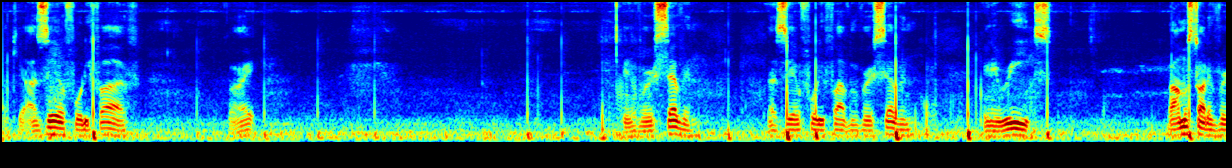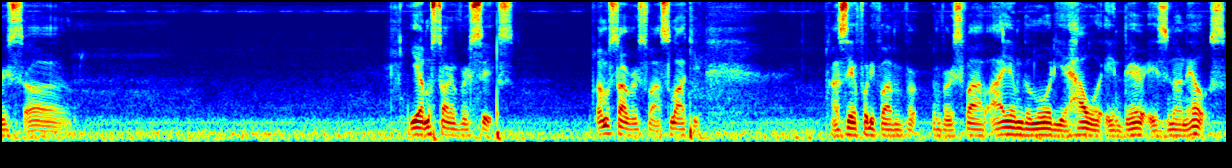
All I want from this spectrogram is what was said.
like yeah, Isaiah 45. All right. In verse 7. Isaiah 45 and verse 7. And it reads, but I'm going to start at verse uh, Yeah, I'm going to start at verse 6. I'm going to start verse 5. Salaki. Isaiah 45 and verse 5. I am the Lord Yahweh, and there is none else.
